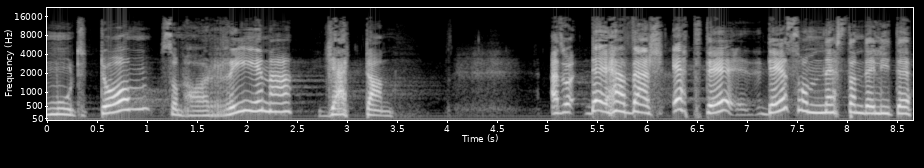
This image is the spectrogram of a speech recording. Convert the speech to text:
mot dem som har rena hjärtan. Alltså det här vers 1, det, det är som nästan det lite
